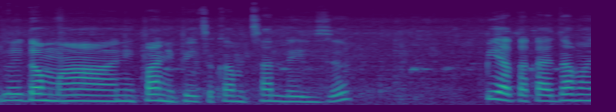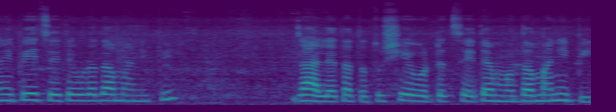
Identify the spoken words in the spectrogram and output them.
लय दमा आणि पाणी प्यायचं काम चाललंय इज पी. आता काय दमानी प्यायचं आहे तेवढं दमानी पी. झाल्यात आता तू शेवटच आहे त्यामुळे दमानी पी.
